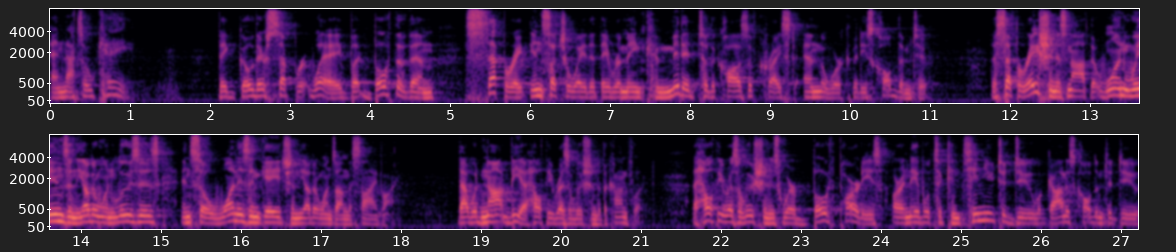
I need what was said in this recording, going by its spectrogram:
And that's okay. They go their separate way, but both of them separate in such a way that they remain committed to the cause of Christ and the work that he's called them to. The separation is not that one wins and the other one loses, and so one is engaged and the other one's on the sideline. That would not be a healthy resolution to the conflict. A healthy resolution is where both parties are enabled to continue to do what God has called them to do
